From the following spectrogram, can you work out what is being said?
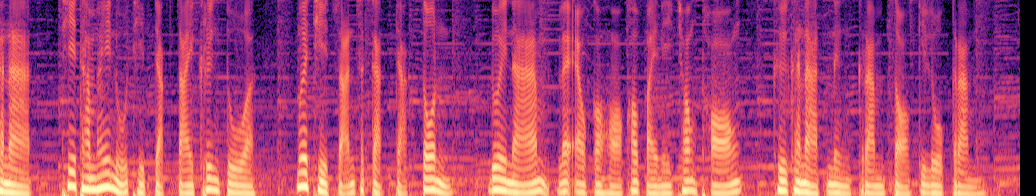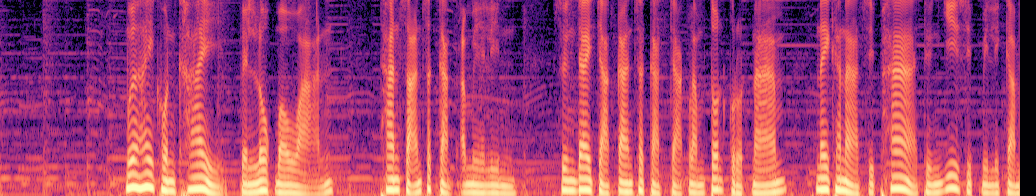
ขนาดที่ทำให้หนูถีบจักตายครึ่งตัว เมื่อฉีดสารสกัดจากต้น ด้วยน้ำและแอลกอฮอล์เข้าไปในช่องท้อง คือขนาด 1 กรัมต่อกิโลกรัม เมื่อให้คนไข้เป็นโรคเบาหวาน ทานสารสกัดอะเมริน ซึ่งได้จากการสกัดจากลำต้นกรดน้ำในขนาด 15-20 มิลลิกรัม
